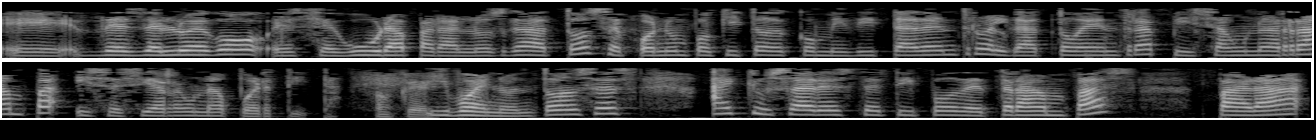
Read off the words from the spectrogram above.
eh, desde luego es segura para los gatos, se pone un poquito de comidita dentro, el gato entra, pisa una rampa y se cierra una puertita. Y bueno, entonces hay que usar este tipo de trampas para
